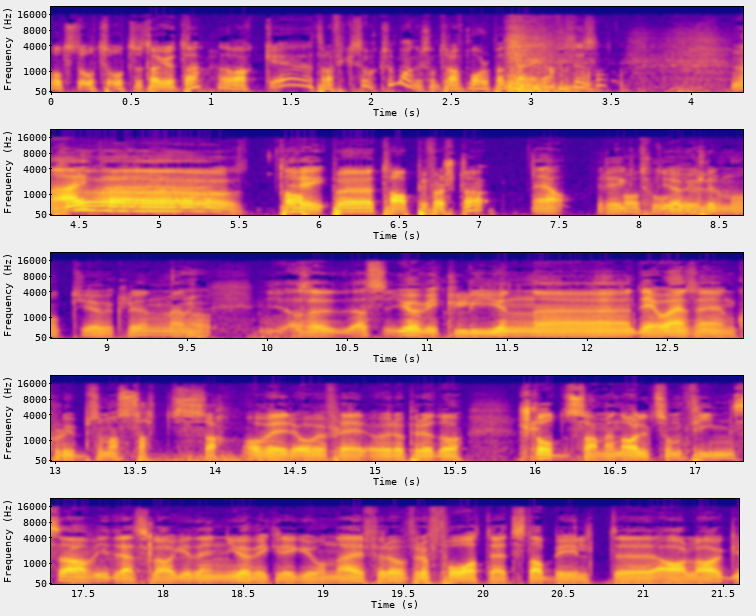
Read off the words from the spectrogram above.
Ottestad- Ott- Ottestad-gutta. Det var ikke, traff ikke så, ikke så mange som traff mål på den treninga. si sånn. Nei, Så, det- tap, eh, tap i første. Ja. Røyk Mot 2-0 Gjøvik-Lyn. mot Gjøvik-Lyn. Men altså, altså, Gjøvik-Lyn eh, Det er jo en, sånn- en klubb som har satsa over, over flere år og prøvd å slått sammen alt som finnes av idrettslag i den Gjøvik-regionen der, for å, for å få til et stabilt eh, A-lag.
